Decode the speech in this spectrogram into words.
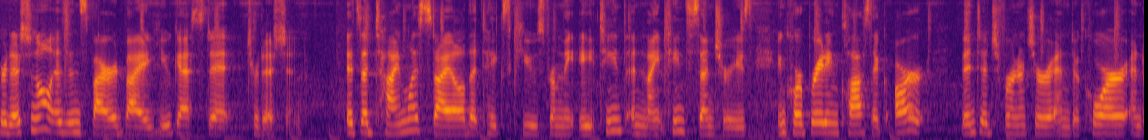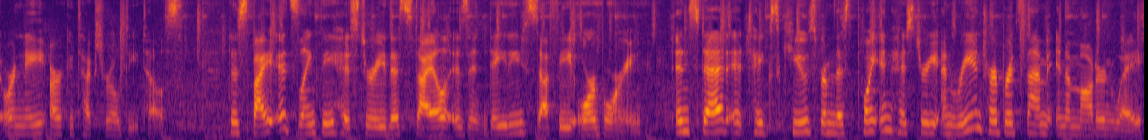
Traditional is inspired by, you guessed it, tradition. It's a timeless style that takes cues from the 18th and 19th centuries, incorporating classic art, vintage furniture and decor, and ornate architectural details. Despite its lengthy history, this style isn't datey, stuffy, or boring. Instead, it takes cues from this point in history and reinterprets them in a modern way.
